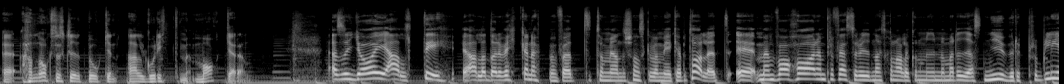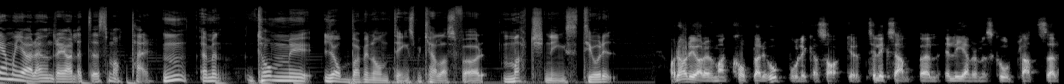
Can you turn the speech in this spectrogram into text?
Eh, han har också skrivit boken Algoritmmakaren. Alltså jag är alltid, alla dagar i veckan, öppen för att Tommy Andersson ska vara med i Kapitalet. Eh, men vad har en professor i nationalekonomi med Marias njurproblem att göra, undrar jag lite smått här. Mm, men Tommy jobbar med någonting som kallas för matchningsteori. Och det har att göra med hur man kopplar ihop olika saker, till exempel elever med skolplatser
